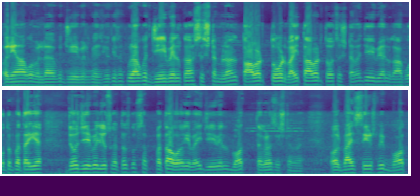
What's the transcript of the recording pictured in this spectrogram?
और यहाँ आपको मिल रहा है आपको जे बी एल का क्योंकि इसमें पूरा आपको जे बी एल का सिस्टम मिल रहा है। तावर तोड़ भाई तावर तोड़ सिस्टम है जे बी एल का, आपको तो पता ही है। जो जे बी एल यूज़ करता है, उसको सब पता होगा कि भाई जे बी एल बहुत तगड़ा सिस्टम है। और भाई सीट्स भी बहुत,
